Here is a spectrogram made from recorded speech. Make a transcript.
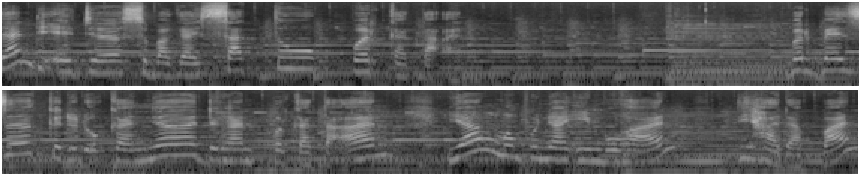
dan dieja sebagai satu perkataan berbeza kedudukannya dengan perkataan yang mempunyai imbuhan di hadapan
